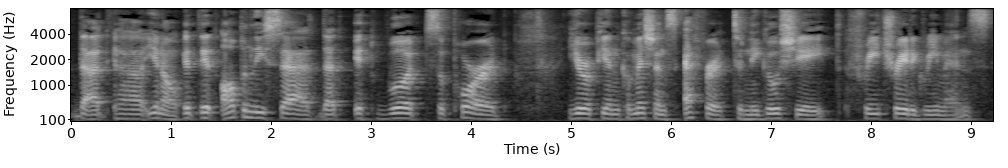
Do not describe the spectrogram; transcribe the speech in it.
that, uh, you know, it, it openly said that it would support European Commission's effort to negotiate free trade agreements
